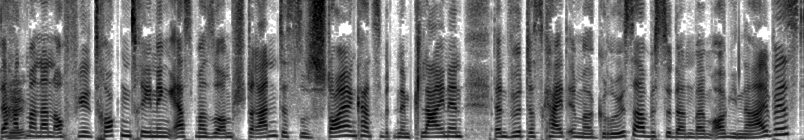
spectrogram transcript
Da Okay. hat man dann auch viel Trockentraining erstmal so am Strand, dass du es steuern kannst mit einem kleinen. Dann wird das Kite immer größer, bis du dann beim Original bist.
